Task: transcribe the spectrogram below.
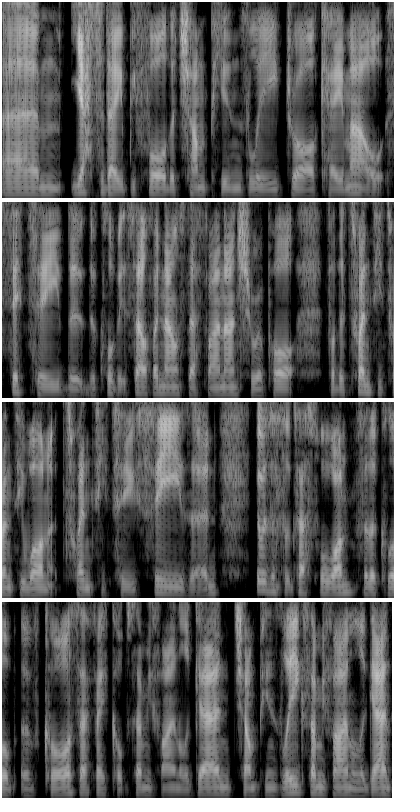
Um, yesterday, before the Champions League draw came out, City, the, the club itself, announced their financial report for the 2021 22 season. It was a successful one for the club, of course. FA Cup semi final again, Champions League semi final again,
